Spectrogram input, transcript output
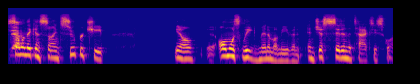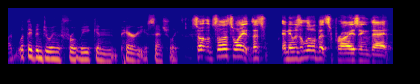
Yeah. Someone yeah. that can sign super cheap you know, almost league minimum even, and just sit in the taxi squad. What they've been doing with Frolik and Perry, essentially. So, so that's why that's, and it was a little bit surprising that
